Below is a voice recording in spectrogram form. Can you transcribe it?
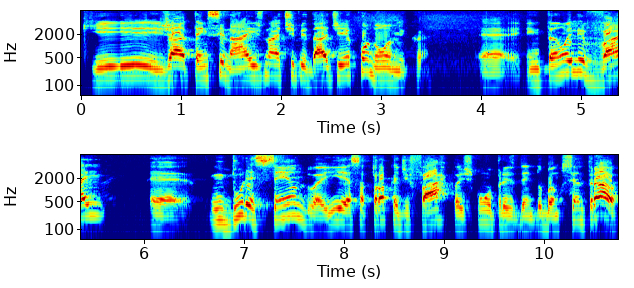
que já tem sinais na atividade econômica. É, então ele vai é, endurecendo aí essa troca de farpas com o presidente do Banco Central,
